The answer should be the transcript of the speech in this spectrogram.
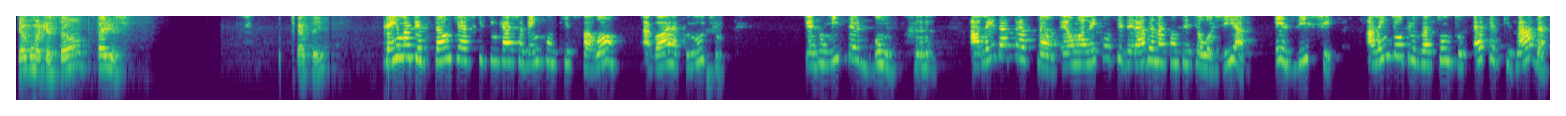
Tem alguma questão, Thaís? Certo aí? Tem uma questão que acho que se encaixa bem com o que tu falou, agora, por último, que é do Mr. Boom. A lei da atração é uma lei considerada na conscienciologia? Existe? Além de outros assuntos, é pesquisada?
